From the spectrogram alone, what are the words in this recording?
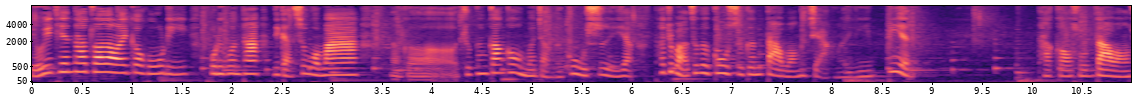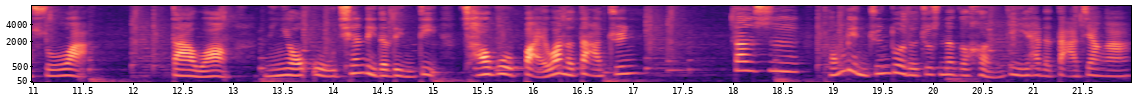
有一天，他抓到了一个狐狸，狐狸问他：‘你敢吃我吗？’那个就跟刚刚我们讲的故事一样，他就把这个故事跟大王讲了一遍。”他告诉大王说：“啊，大王，你有五千里的领地，超过百万的大军，但是统领军队的就是那个很厉害的大将啊。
